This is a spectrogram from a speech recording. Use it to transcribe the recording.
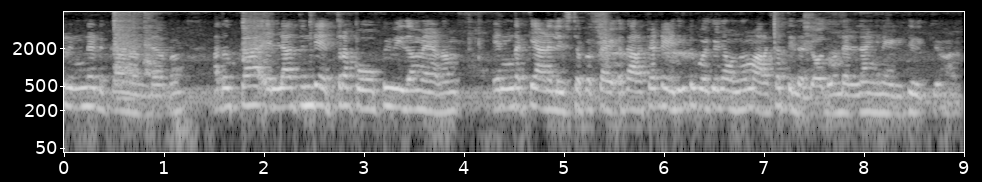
പ്രിന്റ് എടുക്കാനുണ്ട്. അപ്പം അതൊക്കെ എല്ലാത്തിന്റെ എത്ര കോപ്പി വീതം വേണം എന്തൊക്കെയാണ് ലിസ്റ്റ് അപ്പോൾ കറക്റ്റായിട്ട് എഴുതിയിട്ട് പോയി കഴിഞ്ഞാൽ ഒന്നും മറക്കത്തില്ലല്ലോ. അതുകൊണ്ട് എല്ലാം ഇങ്ങനെ എഴുതി വെക്കുകയാണ്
